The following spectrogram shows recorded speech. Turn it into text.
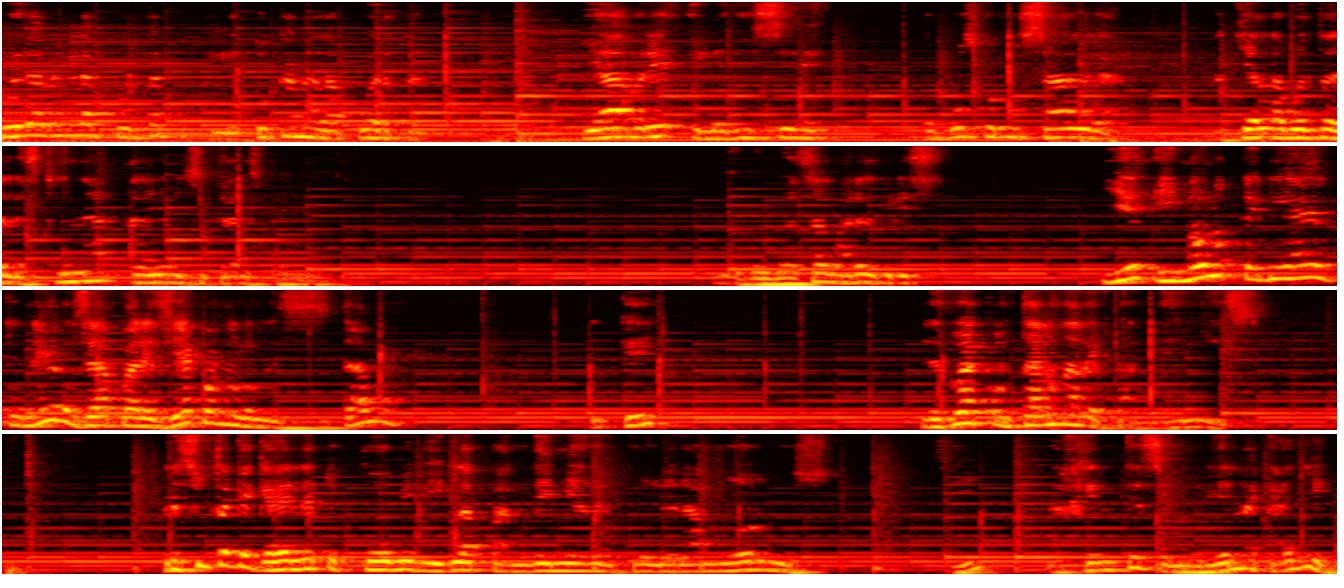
puede abrir la puerta porque le tocan a la puerta y abre y le dice, Don Bosco no salga, Aquí a la vuelta de la esquina hay unos sicarios por Lo volvió a salvar el gris. Y, no lo tenía el con o sea, aparecía cuando lo necesitaba. ¿Ok? Les voy a contar una de pandemias. Resulta que a él le tocó vivir la pandemia del cólera morbus. ¿sí? La gente se moría en la calle.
